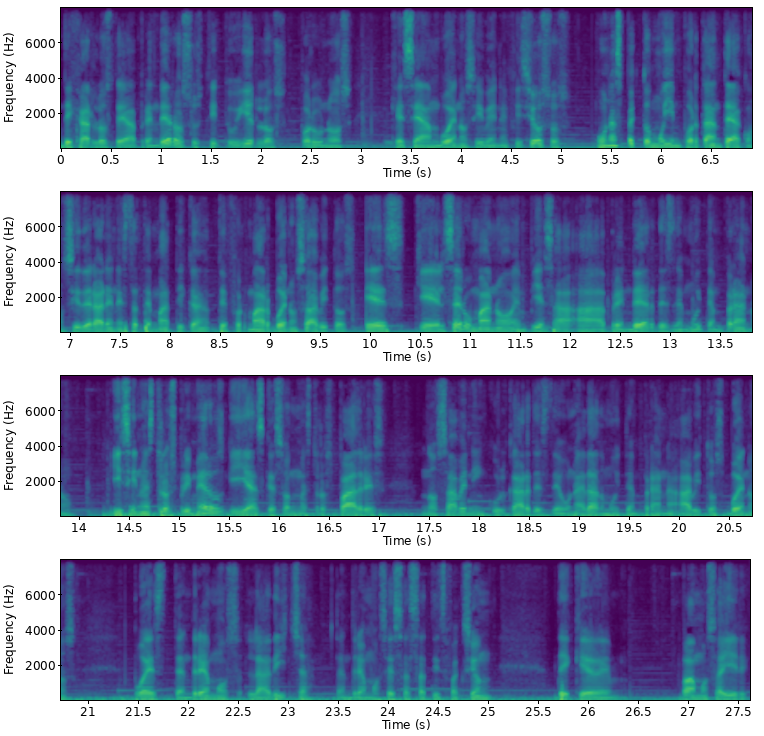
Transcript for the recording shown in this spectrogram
dejarlos de aprender o sustituirlos por unos que sean buenos y beneficiosos. Un aspecto muy importante a considerar en esta temática de formar buenos hábitos es que el ser humano empieza a aprender desde muy temprano y si nuestros primeros guías, que son nuestros padres, nos saben inculcar desde una edad muy temprana hábitos buenos, pues tendremos la dicha, tendremos esa satisfacción de que vamos a ir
